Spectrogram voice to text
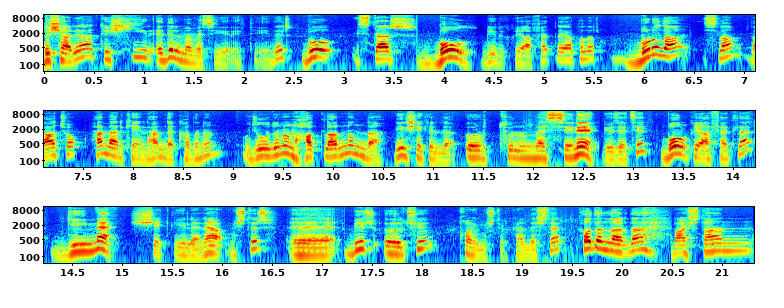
dışarıya teşhir edilmemesi gerektiğidir. Bu ister bol bir kıyafetle yapılır. Bunu da İslam daha çok hem erkeğin hem de kadının vücudunun hatlarının da bir şekilde örtülmesini gözetip bol kıyafetler giyme şekliyle ne yapmıştır? Ee, bir ölçü koymuştur kardeşler. Kadınlarda baştan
